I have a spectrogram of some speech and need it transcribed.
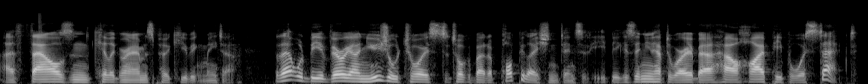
a thousand kilograms per cubic meter. But that would be a very unusual choice to talk about a population density because then you'd have to worry about how high people were stacked.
